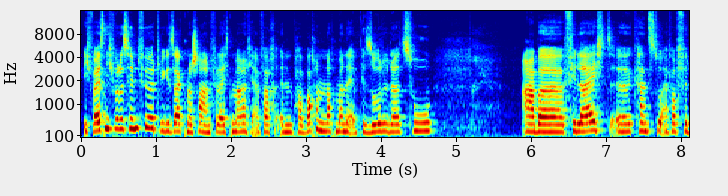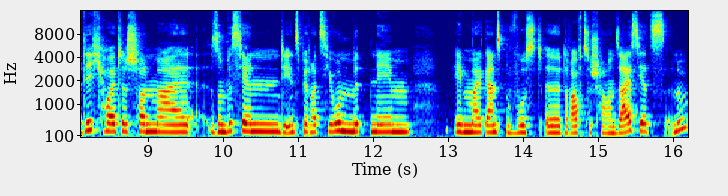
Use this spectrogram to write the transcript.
ich weiß nicht, wo das hinführt. Wie gesagt, mal schauen. Vielleicht mache ich einfach in ein paar Wochen nochmal eine Episode dazu. Aber vielleicht äh, kannst du einfach für dich heute schon mal so ein bisschen die Inspiration mitnehmen, eben mal ganz bewusst äh, drauf zu schauen. Sei es jetzt ne,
